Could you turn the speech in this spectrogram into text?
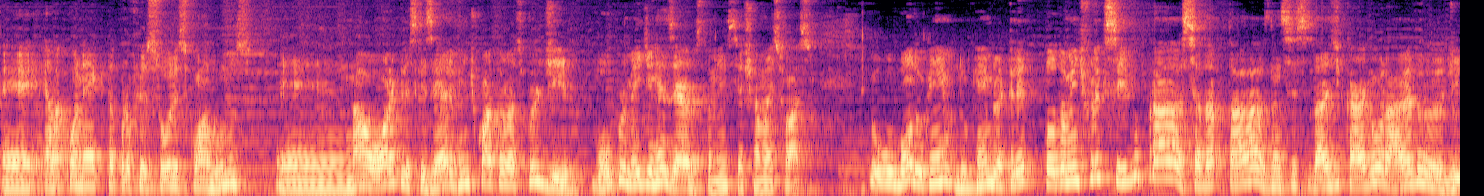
é, ela conecta professores com alunos é, na hora que eles quiserem, 24 horas por dia, ou por meio de reservas também, se achar mais fácil. O bom do, do Cambly é que ele é totalmente flexível para se adaptar às necessidades de carga horária do, de,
